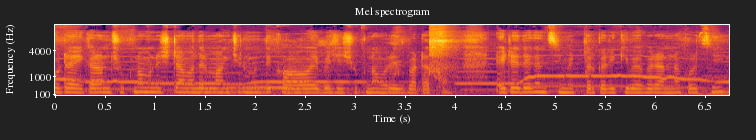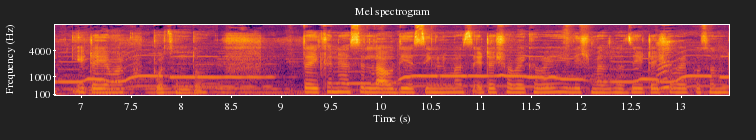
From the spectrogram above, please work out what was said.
ওটাই, কারণ শুকনো মরিচটা আমাদের মাংসের মধ্যে খাওয়া হয় বেশি শুকনো মরিচ, বাটাটা। এটাই দেখেন সিমের তরকারি কীভাবে রান্না করছি, এটাই আমার খুব পছন্দ। তো এখানে আছে লাউ দিয়ে চিংড়ি মাছ, এটা সবাই খাবে। ইলিশ মাছ ভাজি এটা সবাই পছন্দ।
